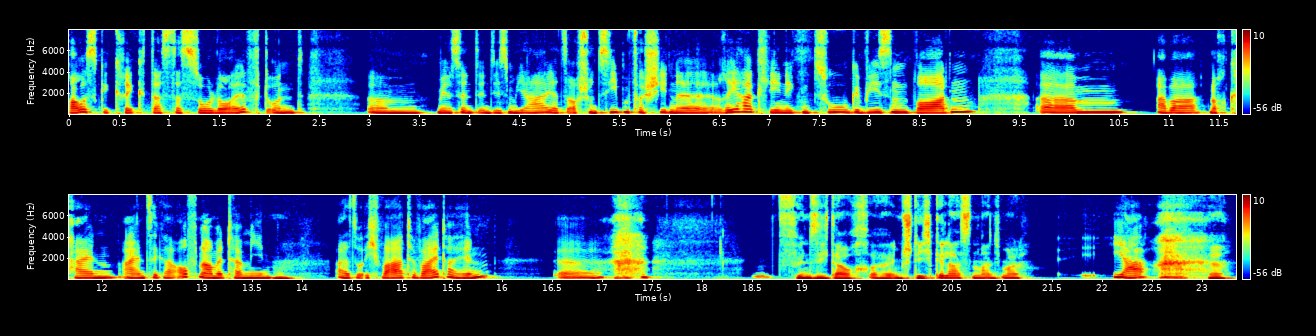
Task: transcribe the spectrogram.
rausgekriegt, dass das so läuft. Und ähm, mir sind in diesem Jahr jetzt auch schon sieben verschiedene Reha-Kliniken zugewiesen worden, ähm, aber noch kein einziger Aufnahmetermin. Hm. Also ich warte weiterhin. Äh, Fühlen Sie sich da auch äh, im Stich gelassen manchmal? Ja. ja.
